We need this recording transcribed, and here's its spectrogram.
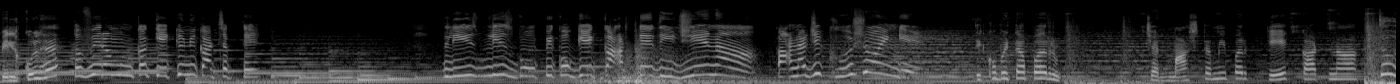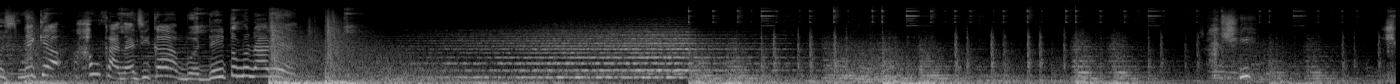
बिल्कुल है। तो फिर हम उनका केक क्यों नहीं काट सकते? देखो बेटा पर जन्माष्टमी पर केक काटना। तो उसमें क्या हम कान्हा जी का बर्थडे ही तो मना रहे हैं। राशि ये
